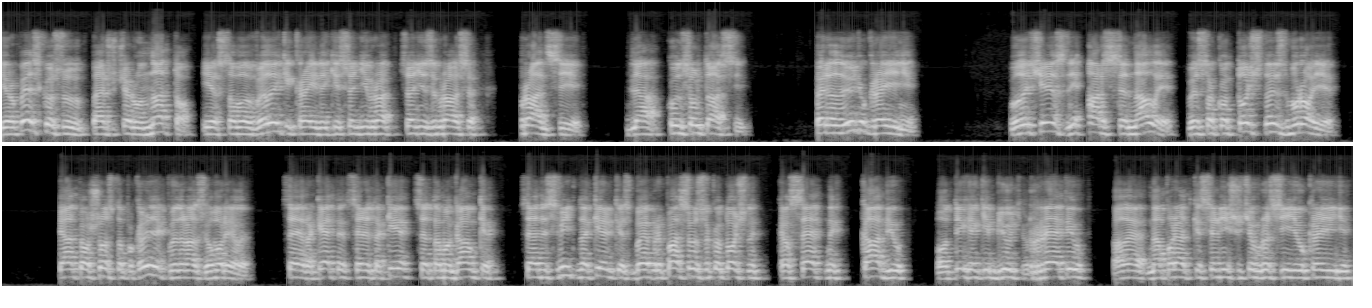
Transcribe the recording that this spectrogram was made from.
Європейського Союзу, в першу чергу НАТО, і особливо великі країни, які сьогодні сьогодні зібралися в Франції для консультацій, передають Україні величезні арсенали високоточної зброї 5-6 покоління, як ми не раз говорили. Це ракети, це літаки, це тамагамки, це несмітна кількість боєприпасів високоточних, касетних, кабів, отих, які б'ють репів, але на порядки сильніше, ніж в Росії і Україні.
